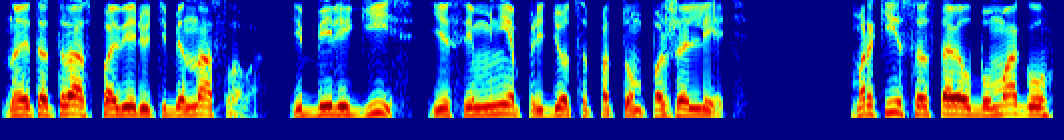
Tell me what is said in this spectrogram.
на этот раз поверю тебе на слово. И берегись, если мне придется потом пожалеть. Маркиз составил бумагу,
